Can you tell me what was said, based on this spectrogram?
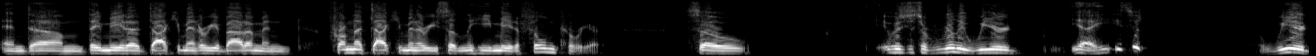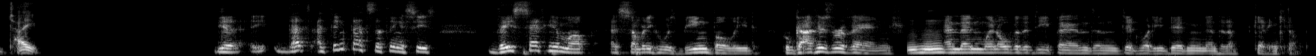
and um, they made a documentary about him, and from that documentary, suddenly he made a film career. So it was just a really weird. Yeah, he's just a weird type. Yeah, that's. I think that's the thing. Is he's they set him up as somebody who was being bullied, who got his revenge, Mhm. and then went over the deep end and did what he did and ended up getting killed.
